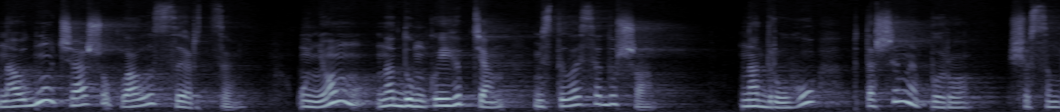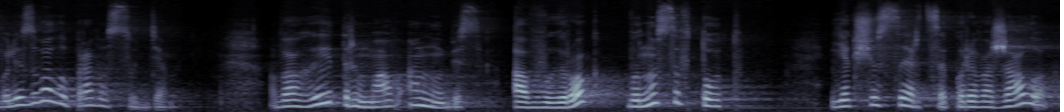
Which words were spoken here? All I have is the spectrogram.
На одну чашу клали серце. У ньому, на думку єгиптян, містилася душа, на другу пташине перо, що символізувало правосуддя. Ваги тримав Анубіс, а вирок виносив тот. Якщо серце переважало,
